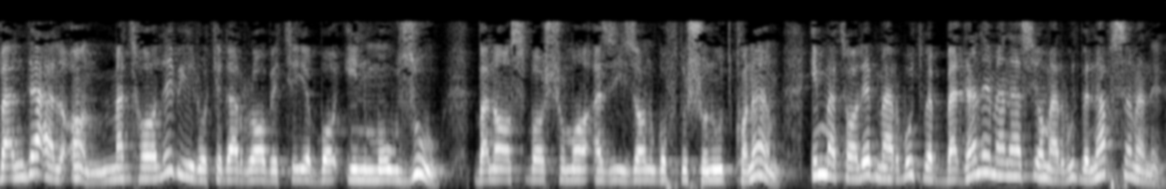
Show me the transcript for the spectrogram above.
بنده الان مطالبی رو که در رابطه با این موضوع بناس با شما عزیزان گفت و شنود کنم این مطالب مربوط به بدن من است یا مربوط به نفس منه؟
